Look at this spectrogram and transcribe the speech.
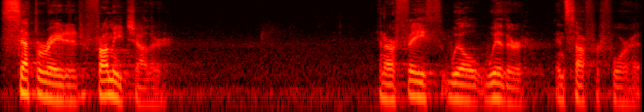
separated from each other and our faith will wither and suffer for it.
